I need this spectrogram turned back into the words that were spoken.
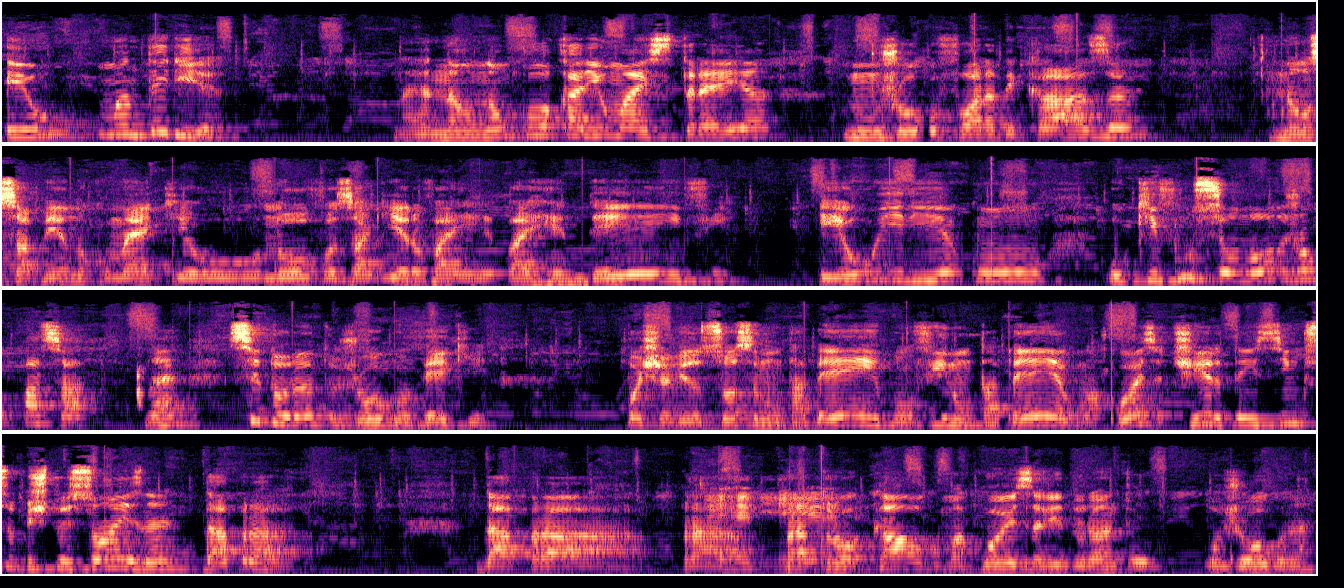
Eu manteria. Né? Não, não colocaria uma estreia num jogo fora de casa, não sabendo como é que o novo zagueiro vai, vai render, enfim. Eu iria com o que funcionou no jogo passado, né? Se durante o jogo ver que, poxa vida, o Sousa não tá bem, o Bonfim não tá bem, alguma coisa, tira, tem cinco substituições, né? Dá pra, dá pra, pra, pra trocar alguma coisa ali durante o, o jogo, né?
